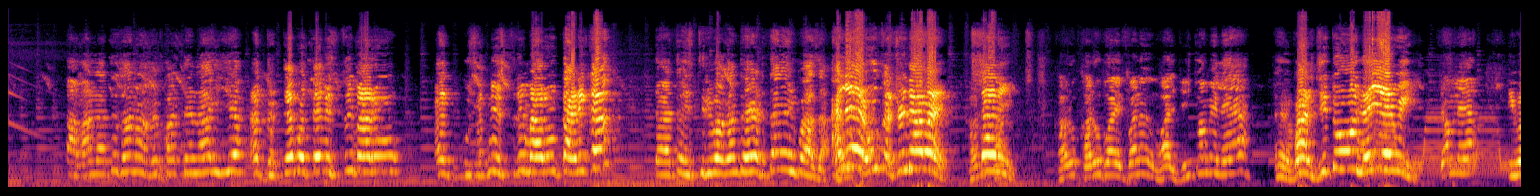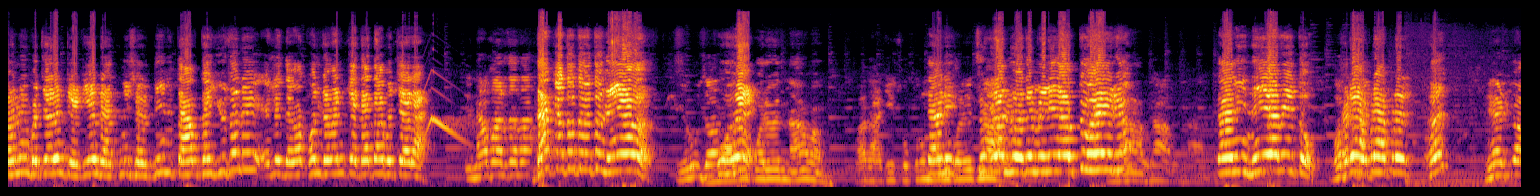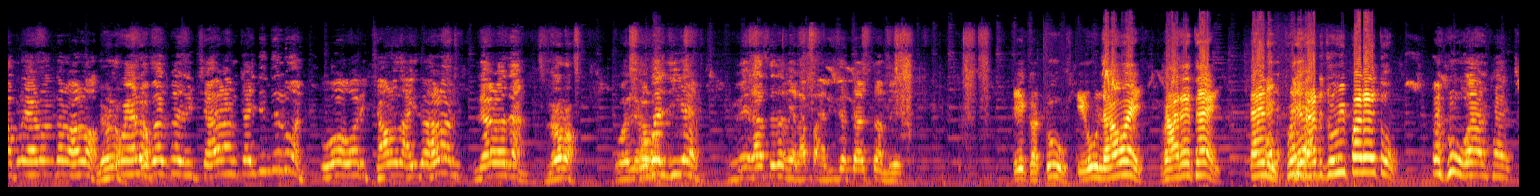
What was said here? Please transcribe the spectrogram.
આમાં નતું થવાનું અમે ફરતે ના આવી ગયા. આ ધોતે બોતે ની સ્ત્રી મારું. આ ગુસકની સ્ત્રી મારું તાણી કા? તો તો સ્ત્રી વગર તો હેડતા નહીં પાછા. અલે હું કશું ના આવે તાણી ખરું ખરું ભાઈ પણ વાલજી તો મે લે. વાલજી તો નહીં આવી કેમ લે? ઈવાનું બચારાને ટેટિયા રાતની શરદી ને તાવ થઈ ગયું છે ને એટલે દવાખાને જવાનું કહેતા હતા બચારા. એ ના પાડતા હતા? ના કહેતો તો એ તો નહીં આવે. એવું જાવ. પડ્યો ના આમ. વાત છોકરો છોકરા લોધે હોય ના તાણી નહીં આવી તો. હવે આપણે આપણે હા? રેડ આપણે હેડવાન કરો હાલો. હેડો. બસ બસ રિક્ષાવાળાને કહી દીધેલું ને. ઓ ઓ રિક્ષાવાળો આવી જાય હાલો ને. લેવડો તાણ લેણો. ઓલે ગોબરજી યાર? વેલા તો વેલા પાલી જતા તમે એ ઘટુ એવું ના હોય વારે થાય. તાણી થોડી ઘાટ જોવી પડે તો. શું વાર થાય?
